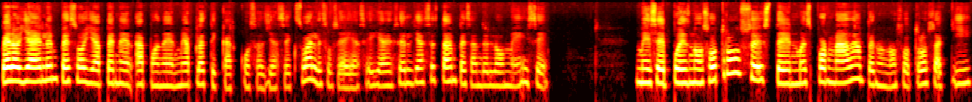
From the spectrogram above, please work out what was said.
Pero ya él empezó ya a, ponerme a platicar cosas ya sexuales, o sea, ya se, ya él ya se está empezando y luego me dice, me dice, pues nosotros, este, no es por nada, pero nosotros aquí,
